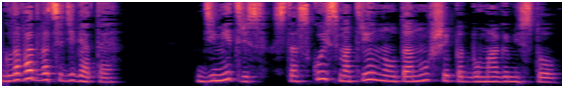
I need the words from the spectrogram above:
Глава 29. Димитрис с тоской смотрел на утонувший под бумагами стол.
